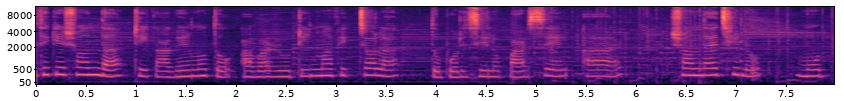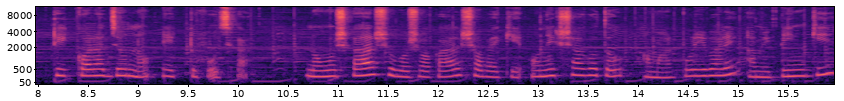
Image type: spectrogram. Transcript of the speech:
থেকে সন্ধ্যা, ঠিক আগের মতো আবার রুটিন মাফিক চলা, দুপুরে ছিল পার্সেল আর সন্ধ্যায় ছিল মুড ঠিক করার জন্য একটু ফুচকা। নমস্কার, শুভ সকাল, সবাইকে অনেক স্বাগত আমার পরিবারে। আমি পিঙ্কি,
